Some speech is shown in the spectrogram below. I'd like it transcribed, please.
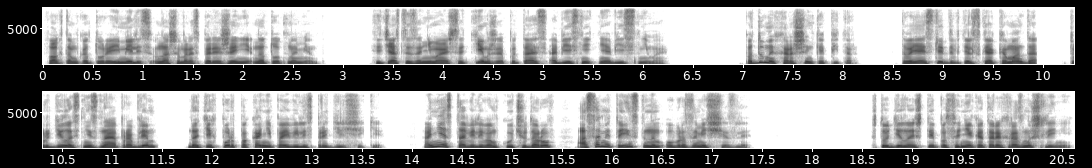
фактам, которые имелись в нашем распоряжении на тот момент. Сейчас ты занимаешься тем же, пытаясь объяснить необъяснимое. Подумай хорошенько, Питер. Твоя исследовательская команда трудилась, не зная проблем, до тех пор, пока не появились предельщики. Они оставили вам кучу даров, а сами таинственным образом исчезли. Что делаешь ты после некоторых размышлений?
